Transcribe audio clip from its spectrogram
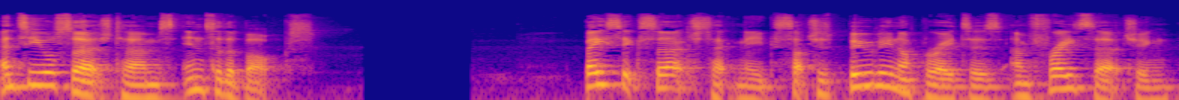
Enter your search terms into the box. Basic search techniques such as Boolean operators and phrase searching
